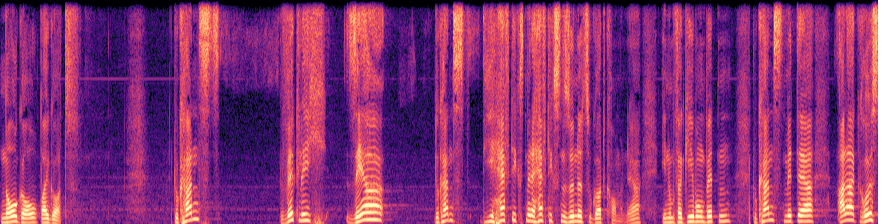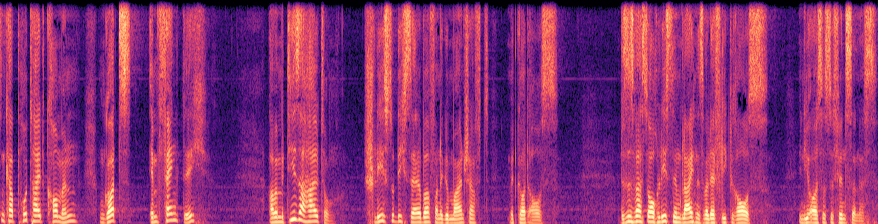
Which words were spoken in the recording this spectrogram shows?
No-Go bei Gott. Du kannst wirklich sehr, du kannst die heftigsten, mit der heftigsten Sünde zu Gott kommen, ja, ihn um Vergebung bitten. Du kannst mit der allergrößten Kaputtheit kommen und Gott empfängt dich, aber mit dieser Haltung schließt du dich selber von der Gemeinschaft mit Gott aus. Das ist, was du auch liest im Gleichnis, weil der fliegt raus in die äußerste Finsternis.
